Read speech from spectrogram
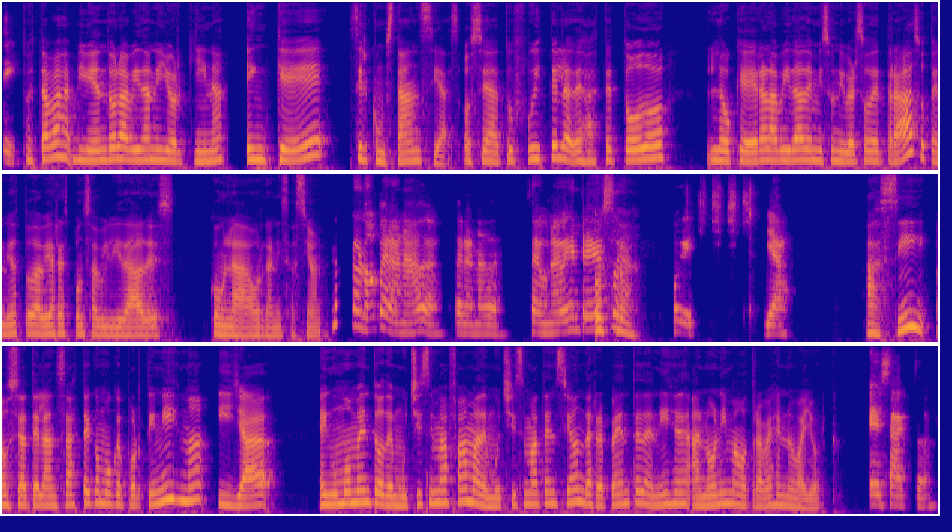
Sí. Tú estabas viviendo la vida neoyorquina. ¿En qué circunstancias? O sea, ¿tú fuiste y le dejaste todo lo que era la vida de Miss Universo detrás o tenías todavía responsabilidades con la organización? No, no, no, para nada, para nada. O sea, una vez entré o sea, ya. Así, o sea, te lanzaste como que por ti misma y ya en un momento de muchísima fama, de muchísima atención, de repente Denise anónima otra vez en Nueva York. Exacto,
